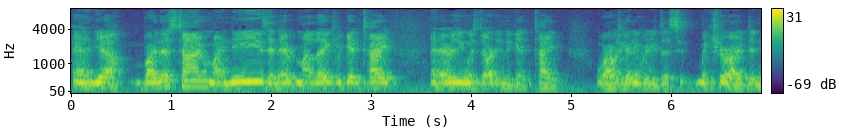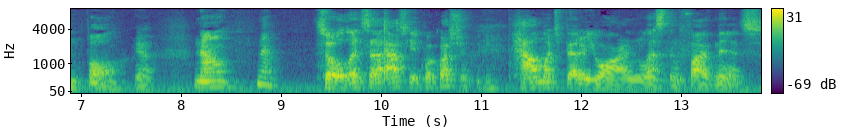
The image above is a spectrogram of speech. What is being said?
and yeah, by this time my knees and every, my legs were getting tight, and everything was starting to get tight, where I was getting ready to make sure I didn't fall. Yeah. Now, nah, So let's uh, ask you a quick question. How much better you are in less than five minutes,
